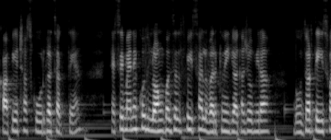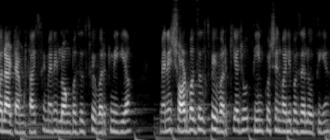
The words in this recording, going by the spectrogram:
काफ़ी अच्छा स्कोर कर सकते हैं। जैसे मैंने खुद लॉन्ग पजल्स पे इस साल वर्क नहीं किया था, जो मेरा 2023 वाला अटैम्प्ट था इसलिए मैंने लॉन्ग पजल्स पे वर्क नहीं किया। मैंने शॉर्ट पजल्स पे वर्क किया जो तीन क्वेश्चन वाली पजल होती है।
